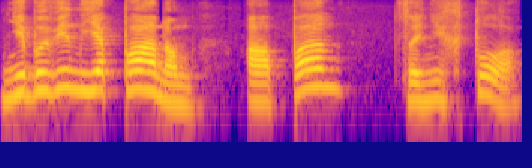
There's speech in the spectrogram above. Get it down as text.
ніби він є паном, а пан це ніхто.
